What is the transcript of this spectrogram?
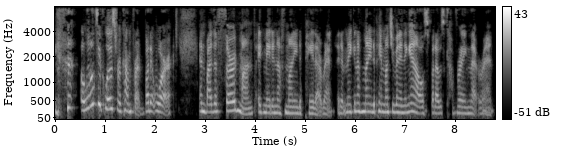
a little too close for comfort, but it worked. And by the third month, I'd made enough money to pay that rent. I didn't make enough money to pay much of anything else, but I was covering that rent.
